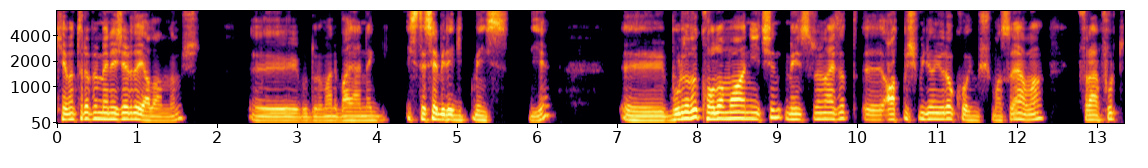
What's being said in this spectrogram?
Kevin Trapp'ın menajeri de yalanlamış. E, bu durum hani Bayern'e istese bile gitmeyiz diye. E, burada da Kolomuani için Manchester United e, 60 milyon euro koymuş masaya ama Frankfurt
